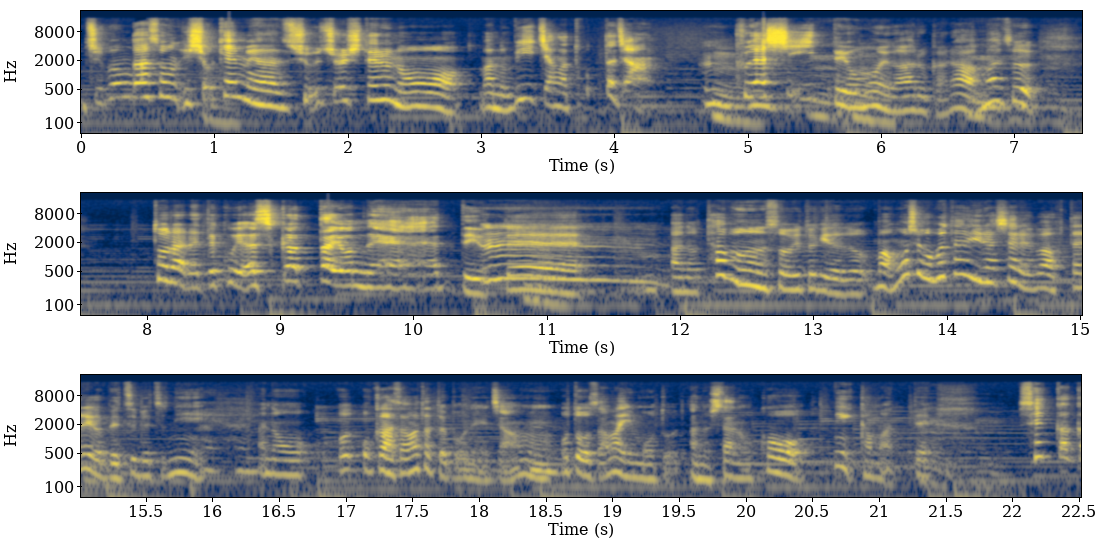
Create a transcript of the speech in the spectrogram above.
自分がその一生懸命集中してるのをあの B ちゃんが取ったじゃん。うん。悔しいっていう思いがあるから、まず取られて悔しかったよねって言って、あの多分そういう時だと、まあ、もしお二人いらっしゃれば二人が別々に、あのおお母さんは例えばお姉ちゃん、うん。お父さんは妹あの下の子に構って、せっかく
